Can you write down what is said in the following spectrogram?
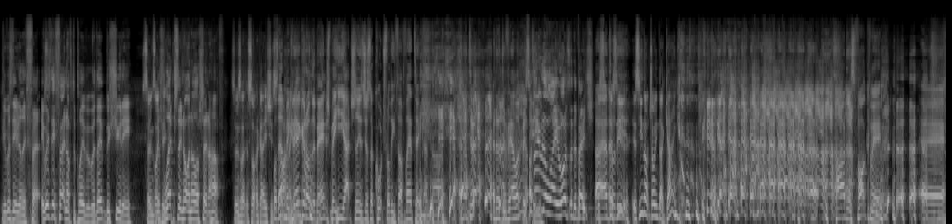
he wasn't really fit. He wasn't fit enough to play, but without Bushiri, Sounds like there's a- literally not another centre half. Sounds like the sort of guy you should Well, then start. in a game. McGregor on the bench, but he actually is just a coach for Leith Athletic and, uh, and, a, de- and a development I don't team. even know why he was on the bench. I, I Is don't he, know. is he not joined a gang? Hard as fuck, mate. Uh,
